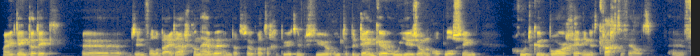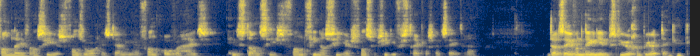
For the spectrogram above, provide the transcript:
Maar ik denk dat ik een zinvolle bijdrage kan hebben, en dat is ook wat er gebeurt in het bestuur, om te bedenken hoe je zo'n oplossing goed kunt borgen in het krachtenveld uh, van leveranciers, van zorginstellingen, van overheidsinstanties, van financiers, van subsidieverstrekkers, etc. Dat is een van de dingen die in het bestuur gebeurt, denk ik.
